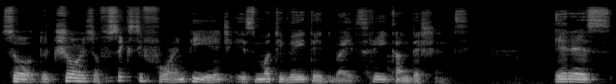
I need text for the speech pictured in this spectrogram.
so the choice of 64 mph is motivated by three conditions. It is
